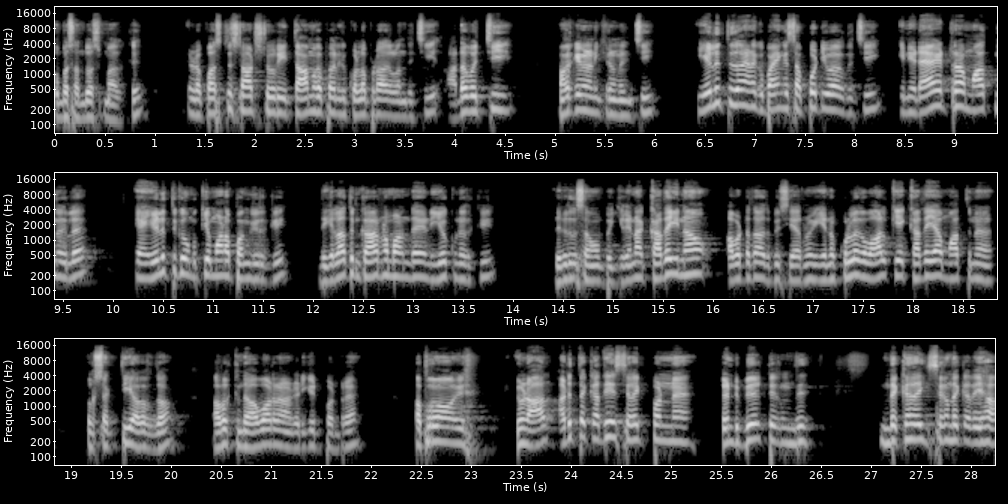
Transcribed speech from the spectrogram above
ரொம்ப சந்தோஷமாக இருக்குது என்னோடய ஃபஸ்ட்டு ஸ்டார்ட் ஸ்டோரி தாமிரபரணியில் கொல்லப்படாத வந்துச்சு. அதை வச்சு மறக்கவே நினைக்கிறேன் வந்துச்சு. எழுத்து தான் எனக்கு பயங்கர சப்போர்ட்டிவாக இருந்துச்சு. என்னை டைரக்டராக மாற்றினதில் என் எழுத்துக்கு முக்கியமான பங்கு இருக்குது இதுக்கு எல்லாத்துக்கும் காரணமாக இருந்த என் இயக்குனருக்கு இந்த விருது சமர்ப்பிக்கிறேன் ஏன்னா கதைனா அவர்கிட்ட தான் அது போய் சேரணும். எனக்குள்ள வாழ்க்கையை கதையாக மாற்றின ஒரு சக்தி அவர் தான் அவருக்கு இந்த அவார்டை நான் டெடிகேட் பண்ணுறேன் அப்புறம் இவனோட அடுத்த கதையை செலக்ட் பண்ண ரெண்டு பேர்கிட்ட இருந்து இந்த கதை சிறந்த கதையாக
